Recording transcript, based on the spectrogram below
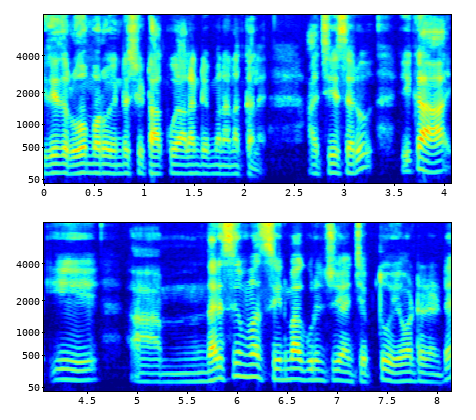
ఇదేదో రోమరో ఇండస్ట్రీ టాక్ అలాంటివి ఏమైనా అనక్కలే అది చేశారు. ఇక ఈ నరసింహ సినిమా గురించి ఆయన చెప్తూ ఏమంటాడంటే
